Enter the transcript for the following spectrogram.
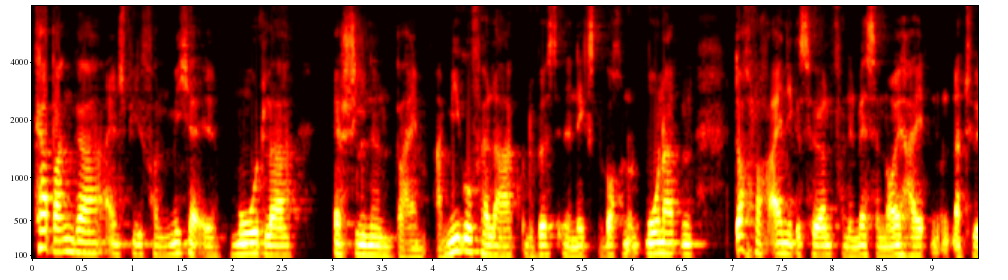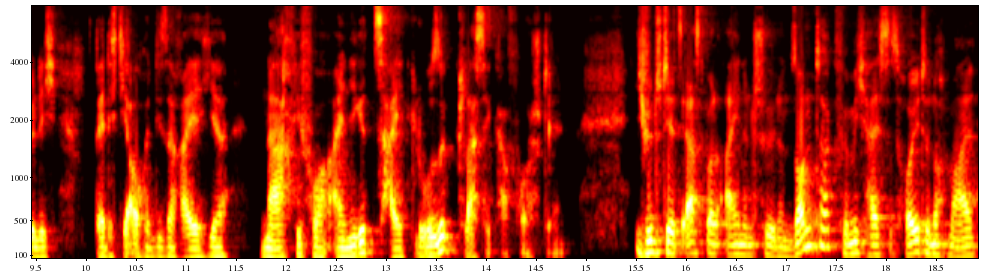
Kabanga, ein Spiel von Michael Modler, erschienen beim Amigo Verlag und du wirst in den nächsten Wochen und Monaten doch noch einiges hören von den Messeneuheiten und natürlich werde ich dir auch in dieser Reihe hier nach wie vor einige zeitlose Klassiker vorstellen. Ich wünsche dir jetzt erstmal einen schönen Sonntag. Für mich heißt es heute nochmal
